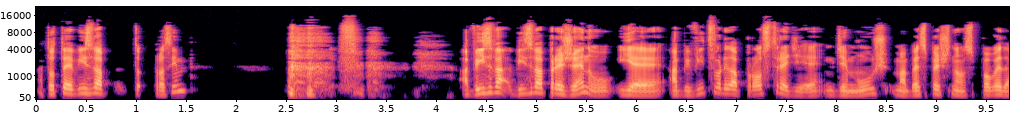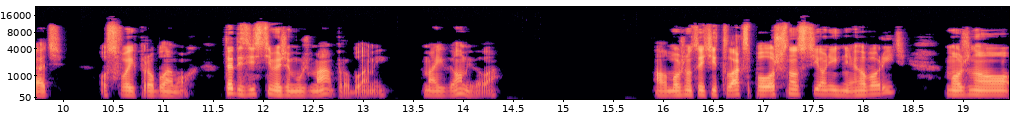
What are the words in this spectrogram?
A toto je výzva... To, prosím? A výzva, výzva pre ženu je, aby vytvorila prostredie, kde muž má bezpečnosť povedať o svojich problémoch. Vtedy zistíme, že muž má problémy. Má ich veľmi veľa. Ale možno cíti tlak spoločnosti o nich nehovoriť, možno, e,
